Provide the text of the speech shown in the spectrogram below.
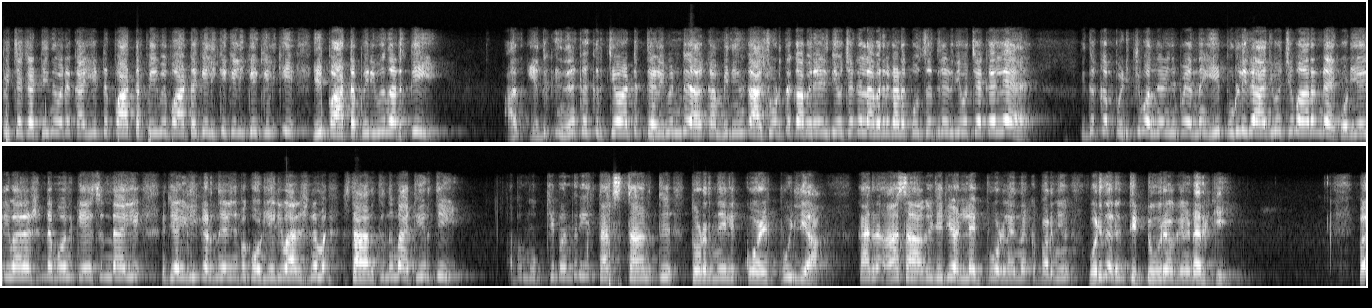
പിച്ചച്ചട്ടിന്ന് വരെ കൈയിട്ട് പാട്ടപ്പിരിവ് പാട്ട കിലിക്ക് കിലിക്ക് കിലിക്ക് ഈ പാട്ടപ്പിരിവ് നടത്തി. അത് ഇത് ഇതിനൊക്കെ കൃത്യമായിട്ട് തെളിവുണ്ട്. ആ കമ്പനിയിൽ നിന്ന് കാശ് കൊടുത്തൊക്കെ അവരെ എഴുതി വെച്ചേക്കല്ലേ? അവരുടെ കണക്ക് പുസ്തകത്തിൽ എഴുതി വെച്ചേക്കല്ലേ? ഇതൊക്കെ പിടിച്ചു വന്നു കഴിഞ്ഞപ്പോൾ എന്നാൽ ഈ പുള്ളി രാജിവെച്ച് മാറണ്ടേ? കൊടിയേരി ബാലകൃഷ്ണന്റെ മോന് കേസുണ്ടായി ജയിലിൽ കിടന്നു കഴിഞ്ഞപ്പോൾ കൊടിയേരി ബാലകൃഷ്ണൻ സ്ഥാനത്ത് നിന്ന് മാറ്റി നിർത്തി. അപ്പോൾ മുഖ്യമന്ത്രി തൽസ്ഥാനത്ത് തുടർന്നതിൽ കുഴപ്പമില്ല. കാരണം ആ സാഹചര്യം അല്ല ഇപ്പോൾ ഉള്ളതെന്നൊക്കെ പറഞ്ഞ് ഒരു തരം തിട്ടൂരൊക്കെ ഇടക്കി ഇപ്പൊ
